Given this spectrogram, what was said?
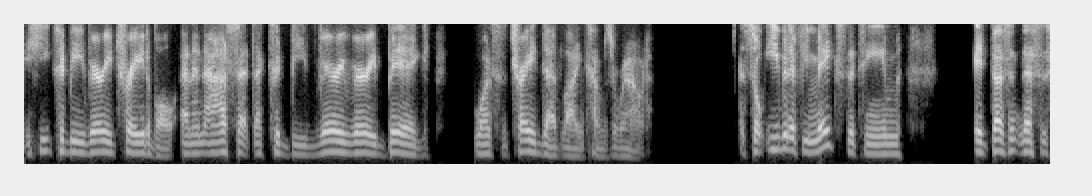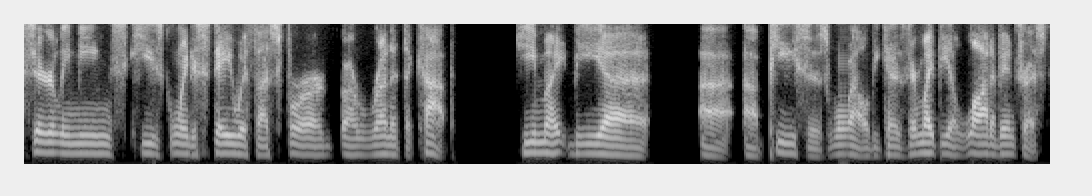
he could be very tradable and an asset that could be very very big once the trade deadline comes around. So even if he makes the team, it doesn't necessarily means he's going to stay with us for our, a run at the cup. He might be a, a, a piece as well because there might be a lot of interest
